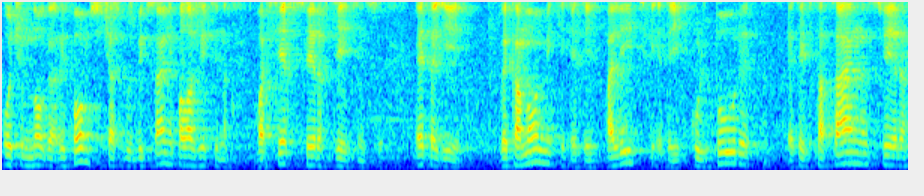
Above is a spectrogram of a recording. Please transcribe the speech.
очень много реформ сейчас в Узбекистане положительных во всех сферах деятельности. Это и в экономике, это и в политике, это и в культуре, это и в социальных сферах.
